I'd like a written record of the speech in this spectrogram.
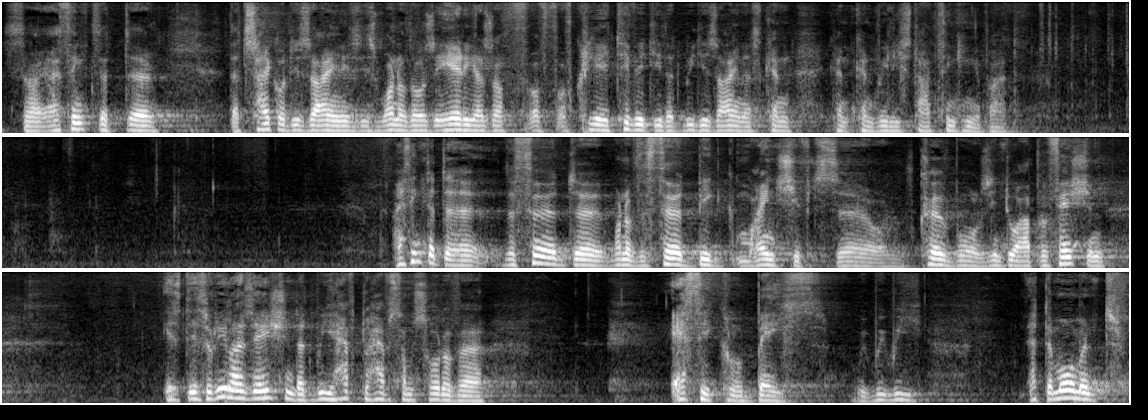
so I think that, uh, that psychodesign is, is one of those areas of, of, of creativity that we designers can, can, can really start thinking about. I think that the, the third, uh, one of the third big mind shifts uh, or curveballs into our profession is this realization that we have to have some sort of a ethical base. We, we, we, at the moment,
